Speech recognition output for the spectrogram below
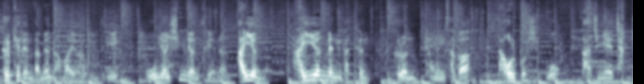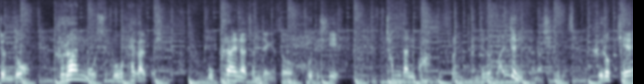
그렇게 된다면 아마 여러분들이 5년, 10년 후에는 아이언맨, 아이언맨 같은 그런 병사가 나올 것이고 나중에 작전도 그러한 모습으로 해갈 것입니다. 우크라이나 전쟁에서 보듯이 첨단 과학기술은 전쟁을 완전히 변화시키고 있습니다. 그렇게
